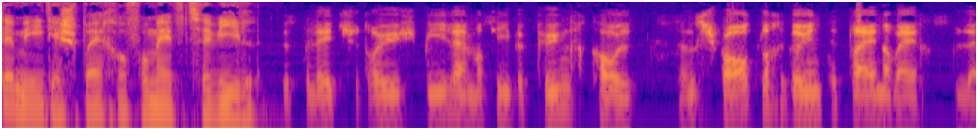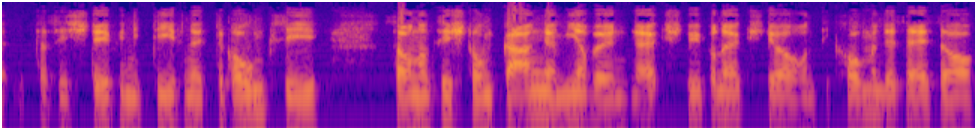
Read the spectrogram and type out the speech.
der Mediensprecher vom FC Wiel. Aus den letzten drei Spielen haben wir sieben Punkte geholt aus sportlichen Gründen Trainerwechsel, das ist definitiv nicht der Grund gewesen, sondern es ist darum gegangen, wir wollen nächstes, übernächstes Jahr und die kommende Saison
